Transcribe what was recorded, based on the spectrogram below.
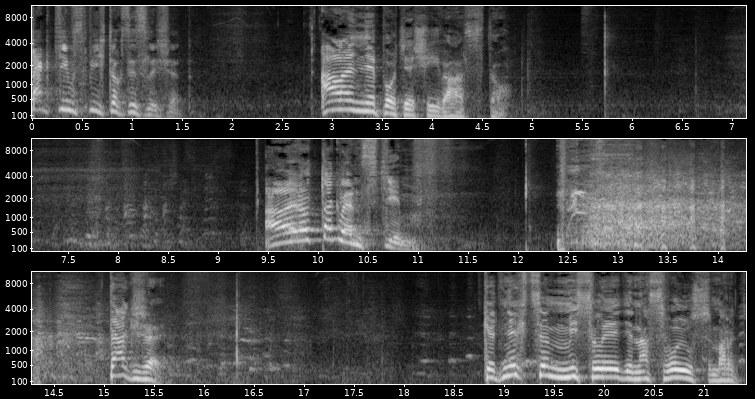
Tak tím spíš to chci slyšet. ale nepoteší vás to. Ale no tak ven s tím. Takže, keď nechcem myslieť na svoju smrť,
